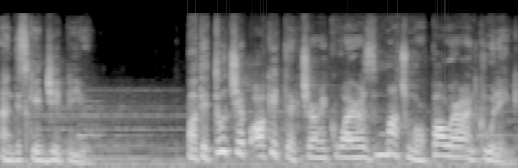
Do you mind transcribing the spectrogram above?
and discrete GPU. But a two-chip architecture requires much more power and cooling.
